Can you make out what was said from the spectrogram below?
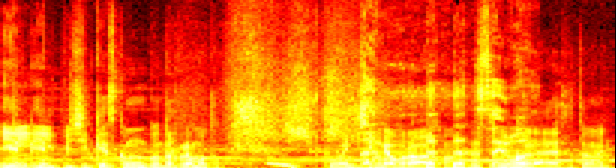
Y el, y el pichi que es como un control remoto. Como en chinga por abajo. Sí, eso también.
